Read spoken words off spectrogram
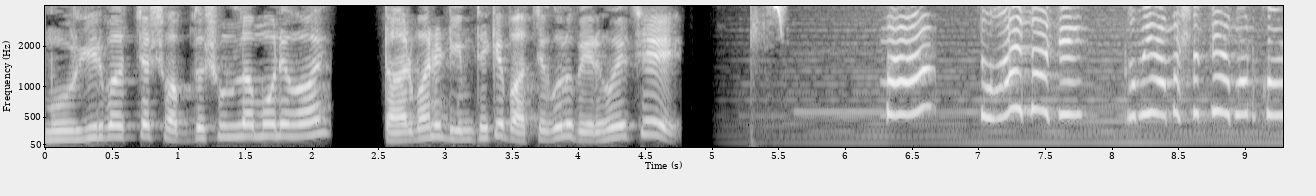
মুরগির বাচ্চার শব্দ শুনলাম মনে হয়। তার মানে ডিম থেকে বাচ্চাগুলো বের হয়েছে। মা দোহাই লাগে। তুমি আমার সাথে এমন করো।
